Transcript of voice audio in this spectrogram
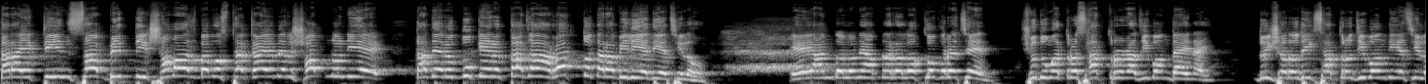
তারা একটি ইনসাফ ভিত্তিক সমাজ ব্যবস্থা কায়েমের স্বপ্ন নিয়ে তাদের বুকের তাজা রক্ত বিলিয়ে দিয়েছিল। এই আন্দোলনে আপনারা লক্ষ্য করেছেন, শুধুমাত্র ছাত্ররা জীবন দেয় নাই। দুইশোর অধিক ছাত্র জীবন দিয়েছিল,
